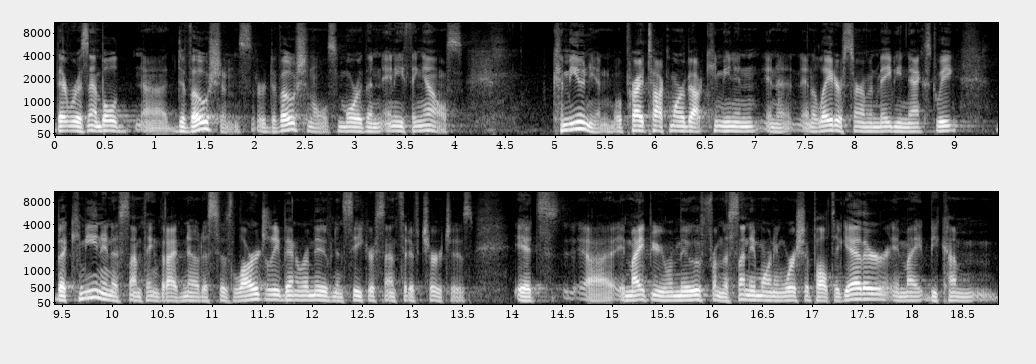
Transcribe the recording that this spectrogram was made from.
that resemble uh, devotions or devotionals more than anything else. Communion. We'll probably talk more about communion in a, in a later sermon, maybe next week. But communion is something that I've noticed has largely been removed in seeker sensitive churches. It's, uh, it might be removed from the Sunday morning worship altogether. It might become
